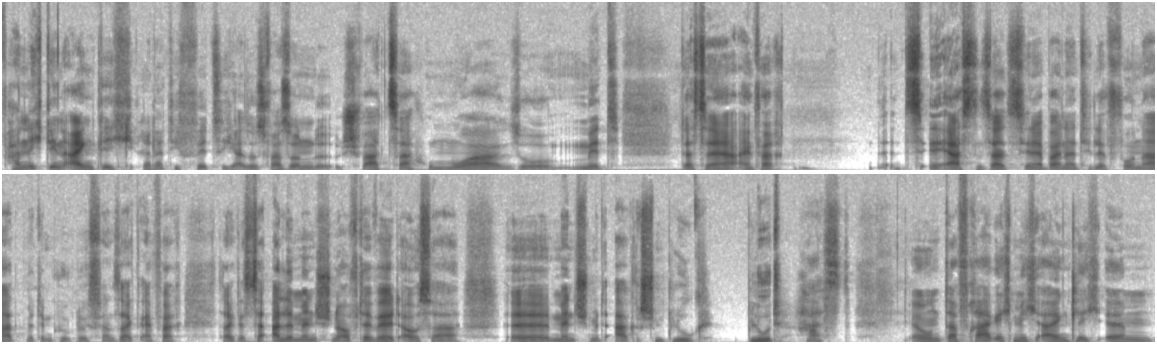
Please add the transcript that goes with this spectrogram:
fand ich den eigentlich relativ witzig. Also es war so ein schwarzer Humor, so mit, dass er einfach den ersten Satz, den er bei einer Telefonat mit dem Ku Klux Klan sagt, einfach sagt, dass er alle Menschen auf der Welt außer äh, Menschen mit arischem Blut, Blut hasst. Und da frage ich mich eigentlich, ähm,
